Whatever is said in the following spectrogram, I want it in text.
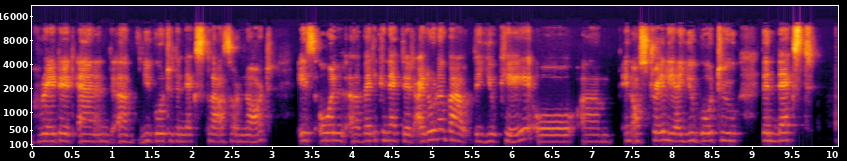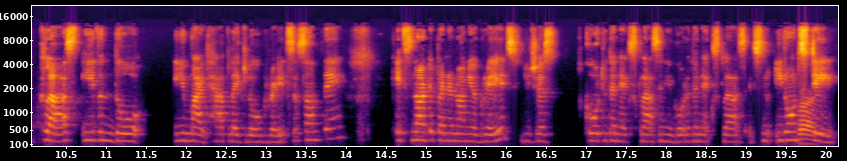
graded and um, you go to the next class or not is all uh, very connected. I don't know about the uk or um, in australia you go to the next class even though you might have like low grades or something it's not dependent on your grades you just go to the next class and you go to the next class it's you don't Right. stay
